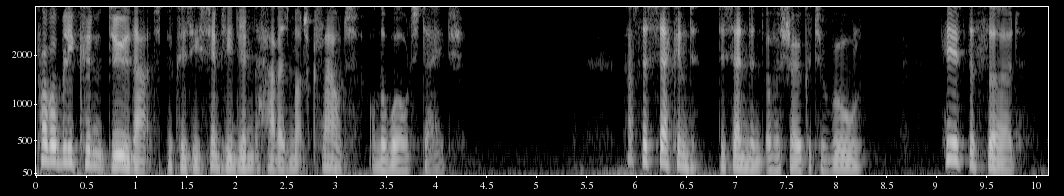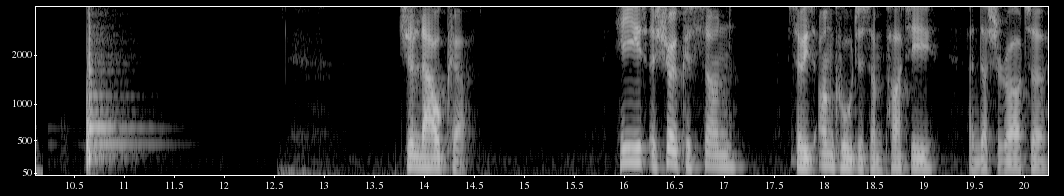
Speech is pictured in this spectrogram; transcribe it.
probably couldn't do that because he simply didn't have as much clout on the world stage. That's the second descendant of Ashoka to rule. Here's the third. Jalauka. He's Ashoka's son, so he's uncle to Sampati and Dasharatha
